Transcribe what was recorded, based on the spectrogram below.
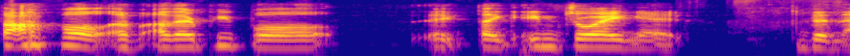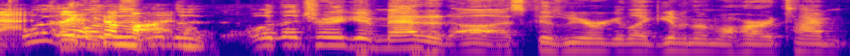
thoughtful of other people eh, like enjoying it than that. Well, like, well, come on. Well, well, they're trying to get mad at us because we were like giving them a hard time.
